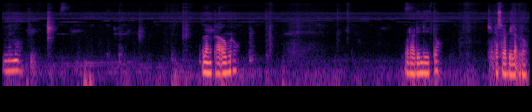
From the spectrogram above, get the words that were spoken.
Tingnan mo. Walang tao bro. Wala din dito. Check ka sa kabila bro.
